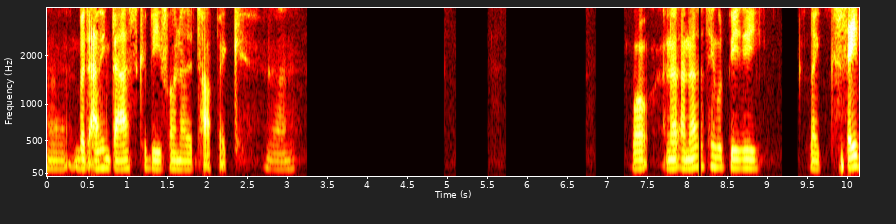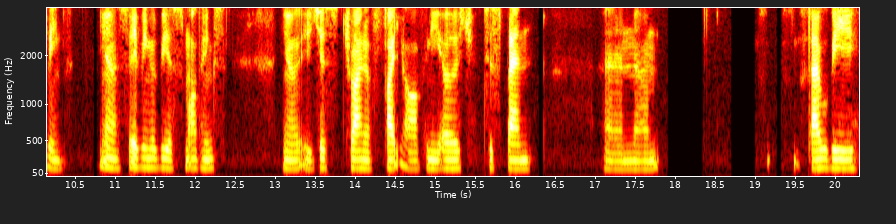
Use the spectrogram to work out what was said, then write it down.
uh, but I think that could be for another topic. Uh, well, another thing would be the, like savings. Yeah, saving would be a small things. You know, you're just trying to fight off any urge to spend, and um, that would be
